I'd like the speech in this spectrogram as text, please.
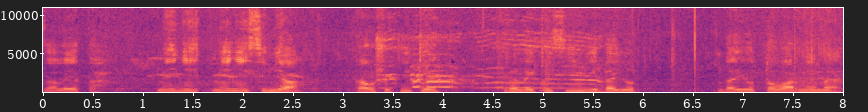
Залита. Міні, міні-сім'я. Кажу, що тільки великі сім'ї дають, дають товарний мед.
